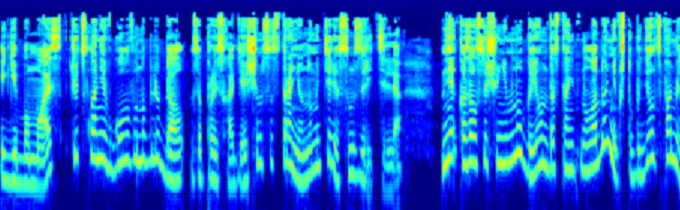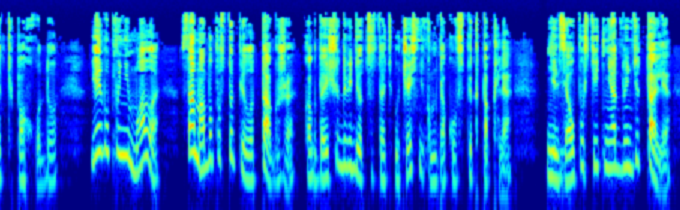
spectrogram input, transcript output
И Гиба Майс, чуть склонив голову, наблюдал за происходящим со страненным интересом зрителя. Мне казалось еще немного, и он достанет на ладонник, чтобы делать пометки по ходу. Я его понимала, сама бы поступила так же, когда еще доведется стать участником такого спектакля. Нельзя упустить ни одной детали –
